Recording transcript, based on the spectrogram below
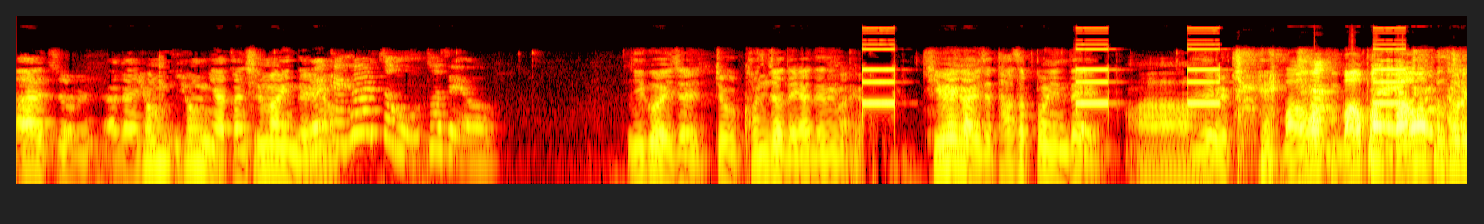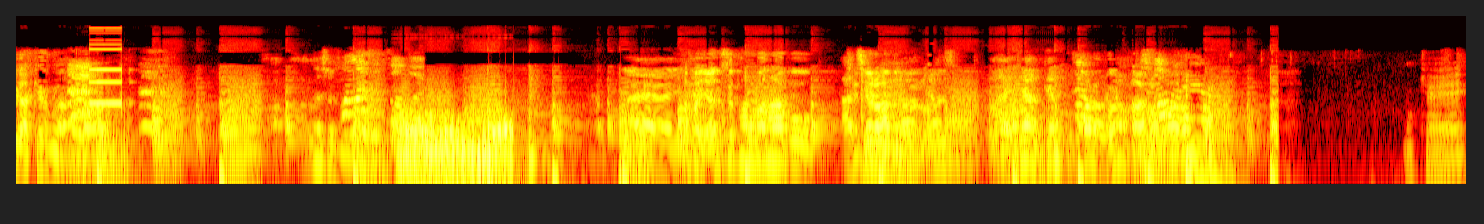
아, 좀 약간 형, 형 약간 왜 실망인데요. 이렇게 효율적으로 못하세요? 이거 이제 좀 건져내야 되는 거 아니에요? 기회가 이제 다섯 번인데 아, 이제 이렇게 마음 아픈 마음 아픈 마음 아픈 소리가 계속 난다. 화- 화나셨네. 화나셨잖아요. 아니, 아니, 한번 연습 한번 하고 아, 제대로 하는 연- 걸로. 연습. 아니 그냥 그냥 바로 바로, 형. 바로. 이거 해요. 오케이.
